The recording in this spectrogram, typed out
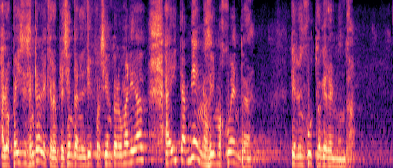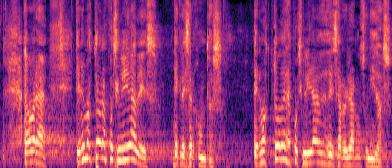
a los países centrales que representan el 10% de la humanidad, ahí también nos dimos cuenta de lo injusto que era el mundo. Ahora, tenemos todas las posibilidades de crecer juntos. Tenemos todas las posibilidades de desarrollarnos unidos.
